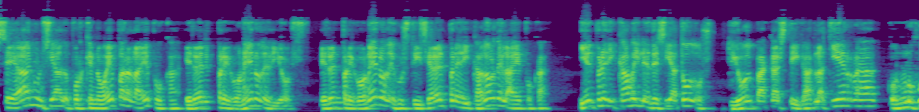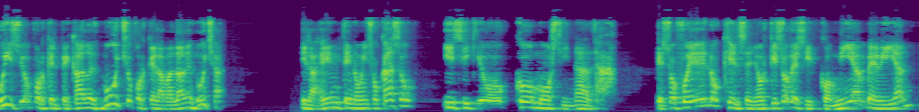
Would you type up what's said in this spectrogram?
se ha anunciado, porque Noé para la época era el pregonero de Dios, era el pregonero de justicia, era el predicador de la época, y él predicaba y le decía a todos, Dios va a castigar la tierra con un juicio porque el pecado es mucho, porque la maldad es mucha. Y la gente no hizo caso y siguió como si nada. Eso fue lo que el Señor quiso decir. Comían, bebían,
